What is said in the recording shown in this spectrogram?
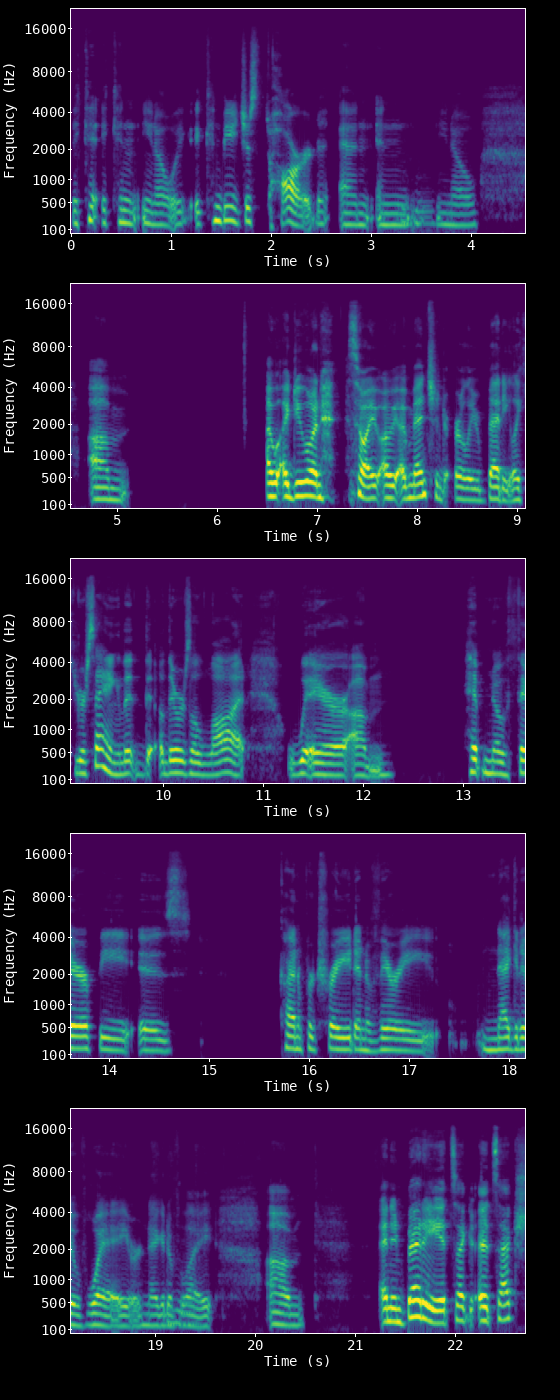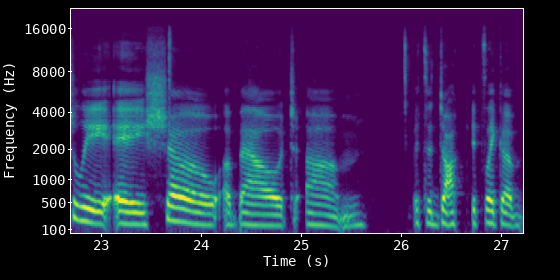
it can it can you know it, it can be just hard and and hmm you know um I, I do want so I, I mentioned earlier betty like you're saying that th- there was a lot where um hypnotherapy is kind of portrayed in a very negative way or negative hmm light um and in Betty, it's like it's actually a show about um it's a doc it's like a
